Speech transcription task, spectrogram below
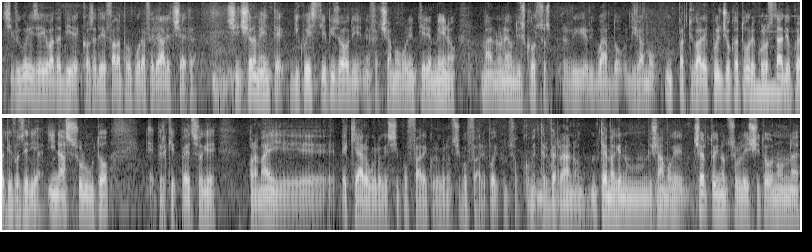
si figuri se io vado a dire cosa deve fare la Procura federale, eccetera. Sinceramente di questi episodi ne facciamo volentieri a meno, ma non è un discorso riguardo diciamo, in particolare quel giocatore, quello stadio e quella tifoseria, in assoluto, eh, perché penso che oramai eh, è chiaro quello che si può fare e quello che non si può fare, poi non so come interverranno, un tema che, non, diciamo che certo io non sollecito, non,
